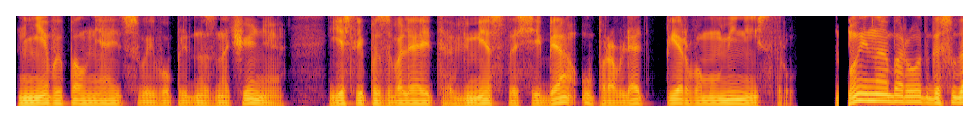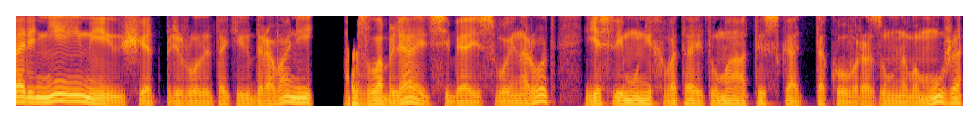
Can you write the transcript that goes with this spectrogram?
не выполняет своего предназначения, если позволяет вместо себя управлять первому министру. Но и наоборот, государь, не имеющий от природы таких дарований, озлобляет себя и свой народ, если ему не хватает ума отыскать такого разумного мужа,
